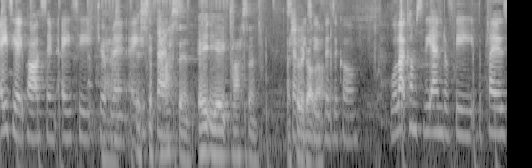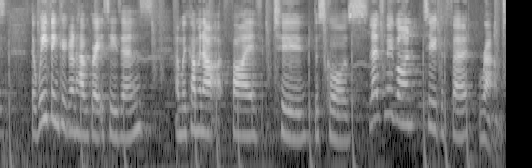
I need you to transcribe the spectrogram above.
88 passing, 80 dribbling, 80 it's the defense, passing. 88 passing. I should have got 72 physical. Well, that comes to the end of the, the players that we think are going to have great seasons. And we're coming out at 5 to the scores. Let's move on to the third round.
